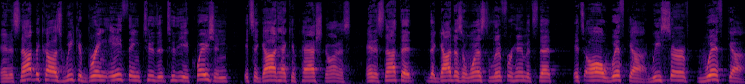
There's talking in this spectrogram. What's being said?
And it's not because we could bring anything to the, to the equation, it's that God had compassion on us. And it's not that, that God doesn't want us to live for Him, it's that it's all with God. We serve with God.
